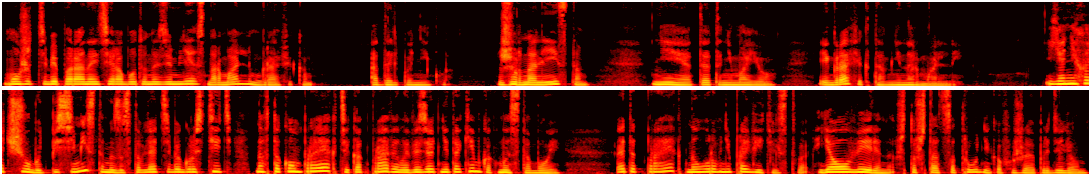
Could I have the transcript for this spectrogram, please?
Может, тебе пора найти работу на земле с нормальным графиком?» Адель поникла. «Журналистом? Нет, это не мое. И график там ненормальный». «Я не хочу быть пессимистом и заставлять тебя грустить, но в таком проекте, как правило, везет не таким, как мы с тобой. Этот проект на уровне правительства. Я уверена, что штат сотрудников уже определен».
